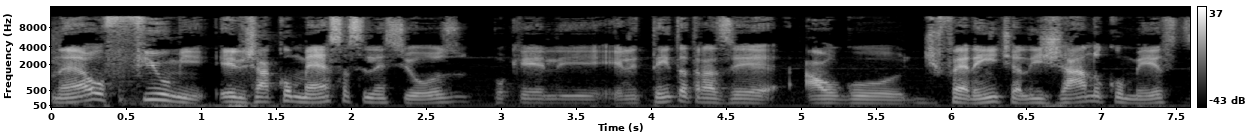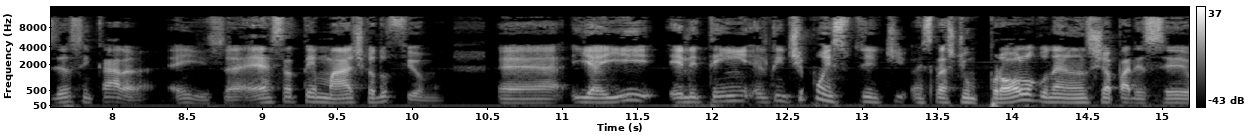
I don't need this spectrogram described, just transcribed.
né? O filme, ele já começa silencioso, porque ele, ele tenta trazer algo diferente ali já no começo, dizer assim, cara, é isso, é essa a temática do filme. É, e aí ele tem ele tem tipo uma, espécie- uma espécie de um prólogo, né, antes de aparecer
